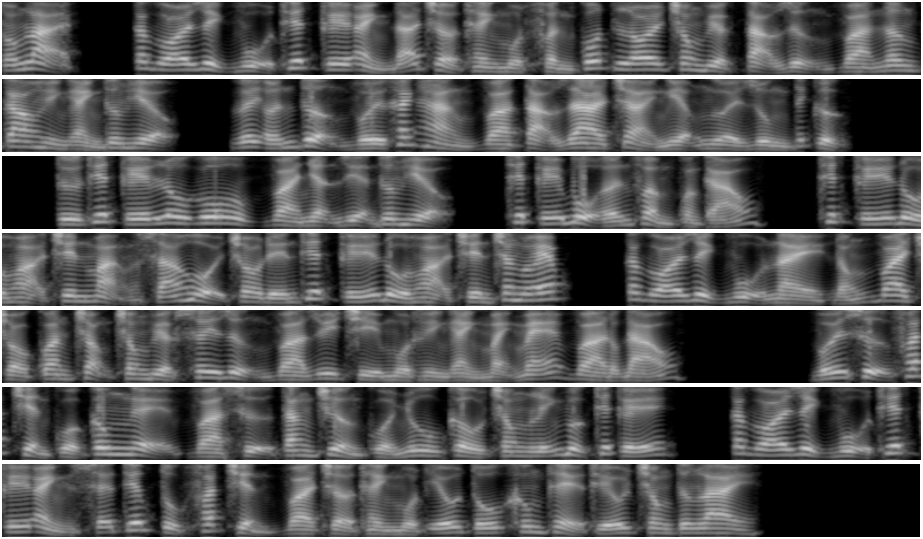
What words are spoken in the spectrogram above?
Tóm lại, các gói dịch vụ thiết kế ảnh đã trở thành một phần cốt lõi trong việc tạo dựng và nâng cao hình ảnh thương hiệu, gây ấn tượng với khách hàng và tạo ra trải nghiệm người dùng tích cực. Từ thiết kế logo và nhận diện thương hiệu, thiết kế bộ ấn phẩm quảng cáo, thiết kế đồ họa trên mạng xã hội cho đến thiết kế đồ họa trên trang web, các gói dịch vụ này đóng vai trò quan trọng trong việc xây dựng và duy trì một hình ảnh mạnh mẽ và độc đáo. Với sự phát triển của công nghệ và sự tăng trưởng của nhu cầu trong lĩnh vực thiết kế, các gói dịch vụ thiết kế ảnh sẽ tiếp tục phát triển và trở thành một yếu tố không thể thiếu trong tương lai.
